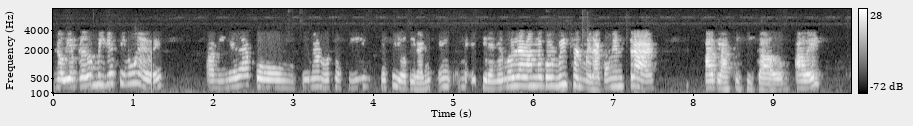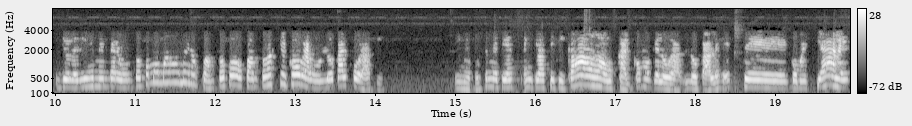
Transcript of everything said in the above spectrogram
noviembre de 2019, a mí me da con una noche así, qué sé yo, tirar en, tirar en el mueble hablando con Richard, me da con entrar a clasificado. A ver, yo le dije, me pregunto como más o menos cuánto cuánto es que cobran un local por aquí. Y me puse metí en, clasificado a buscar como que locales este comerciales.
